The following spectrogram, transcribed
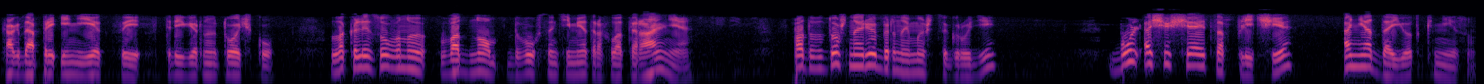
когда при инъекции в триггерную точку, локализованную в 1-2 см латеральнее, в подвздошно-реберной мышце груди, боль ощущается в плече, а не отдает к низу.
